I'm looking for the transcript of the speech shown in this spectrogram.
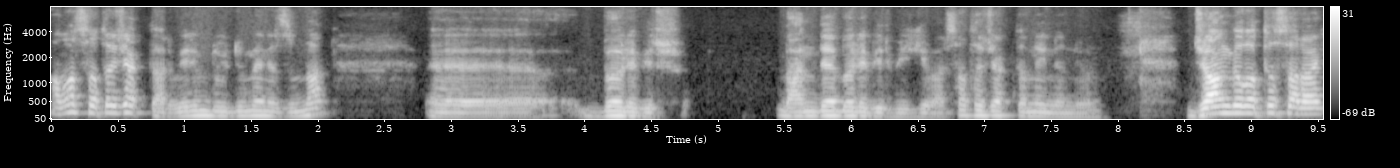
Ama satacaklar. Benim duyduğum en azından e, böyle bir bende böyle bir bilgi var. Satacaklarına inanıyorum. Can Galatasaray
